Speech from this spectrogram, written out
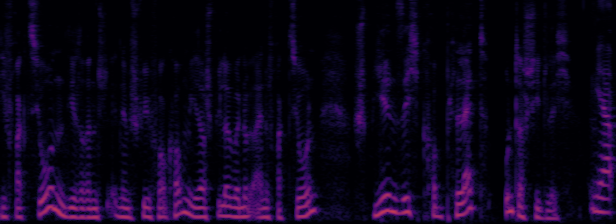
die Fraktionen, die drin in dem Spiel vorkommen, jeder Spieler übernimmt eine Fraktion, spielen sich komplett unterschiedlich. ja,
